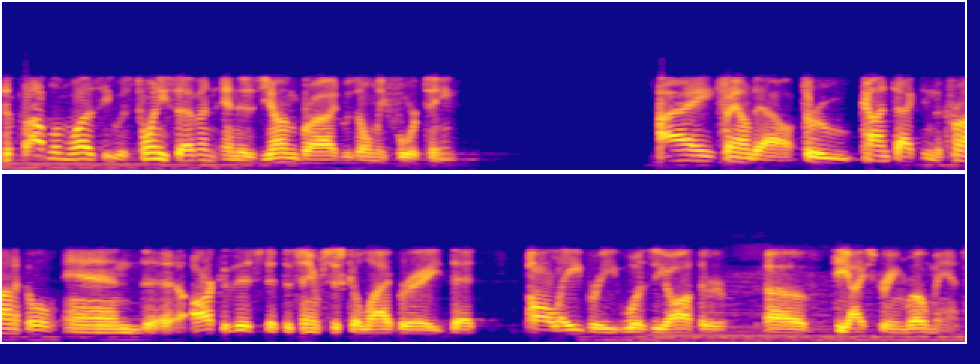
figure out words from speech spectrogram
The problem was he was 27 and his young bride was only 14. I found out through contacting the Chronicle and uh, archivist at the San Francisco Library that Paul Avery was the author of The Ice Cream Romance.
